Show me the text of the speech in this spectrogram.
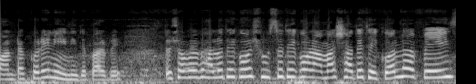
কন্ট্যাক্ট করে নিয়ে নিতে পারবে। তো সবাই ভালো থেকো, সুস্থ থেকো, আর আমার সাথে থেকো। আল্লাহ হাফেজ।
